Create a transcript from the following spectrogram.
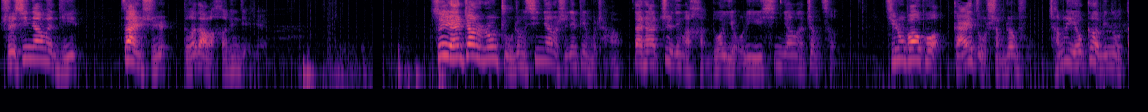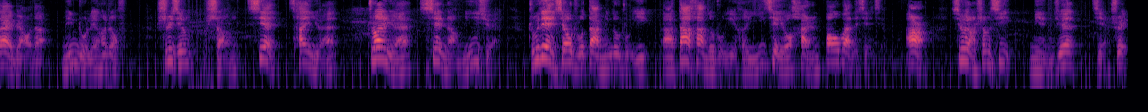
使新疆问题暂时得到了和平解决。虽然张治中主政新疆的时间并不长，但是他制定了很多有利于新疆的政策，其中包括改组省政府，成立由各民族代表的民主联合政府。实行省县参议员、专员、县长民选，逐渐消除大民族主义啊、大汉族主义和一切由汉人包办的现象。二、休养生息，免捐减税，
